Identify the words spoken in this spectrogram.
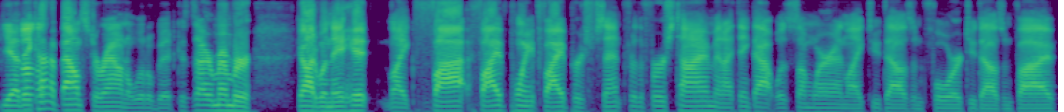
Yeah, they uh, kind of bounced around a little bit because I remember God, when they hit like five five point five percent for the first time, and I think that was somewhere in like two thousand four, two thousand five.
